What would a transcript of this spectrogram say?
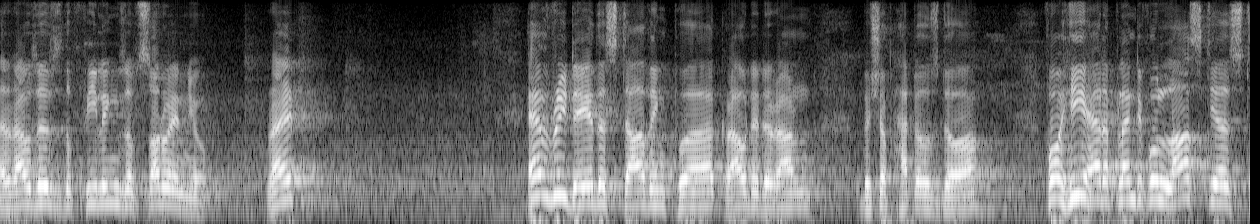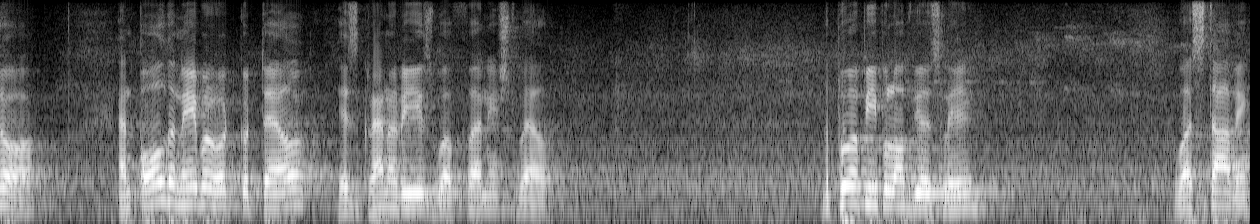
arouses the feelings of sorrow in you. Right? Every day the starving poor crowded around Bishop Hatto's door, for he had a plentiful last year's store, and all the neighborhood could tell his granaries were furnished well. The poor people obviously were starving.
